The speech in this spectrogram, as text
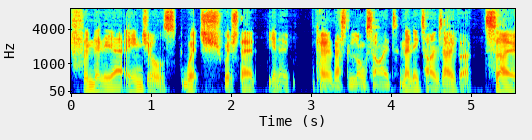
familiar angels which which they're you know co-invest alongside many times over. So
